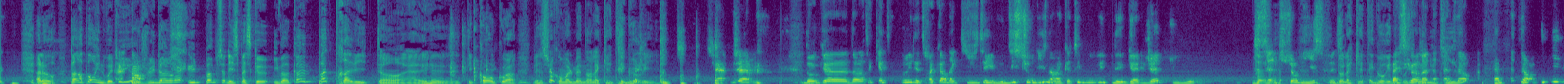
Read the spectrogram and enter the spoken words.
Alors, par rapport à une voiture, je lui donnerais une pomme sur 10 parce que il va quand même pas très vite. Hein. T'es con quoi? Bien sûr qu'on va le mettre dans la catégorie. J'aime, j'aime. Donc, euh, dans la catégorie des trackers d'activité, il vaut 10 sur 10. Dans la catégorie des gadgets, il vaut 7 sur 10. Dans la catégorie des Parce qu'un adaptateur, adaptateur mini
